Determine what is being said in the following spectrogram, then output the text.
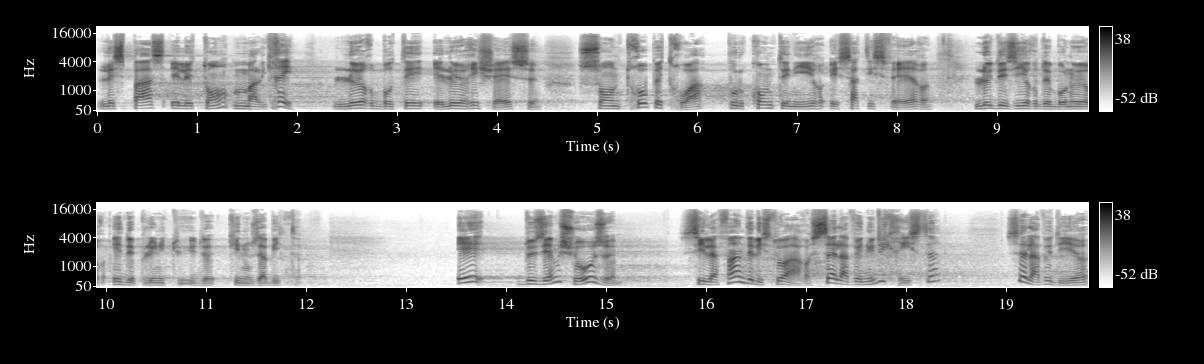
L'espace et le temps, malgré leur beauté et leur richesse, sont trop étroits pour contenir et satisfaire le désir de bonheur et de plénitude qui nous habite. Et deuxième chose, si la fin de l'histoire, c'est la venue du Christ, cela veut dire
